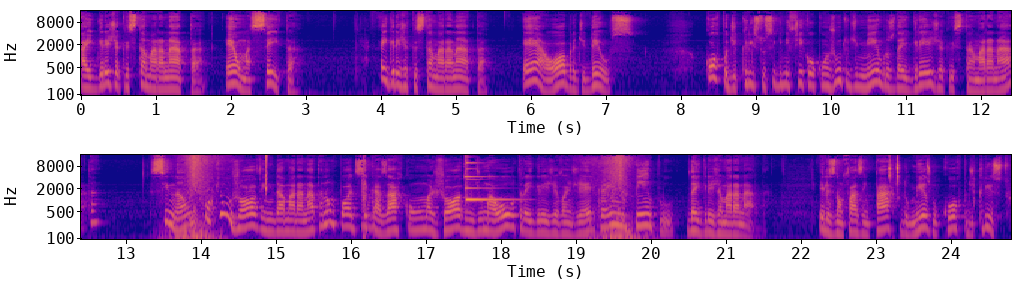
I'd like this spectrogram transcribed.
A Igreja Cristã Maranata é uma seita? A Igreja Cristã Maranata é a obra de Deus? Corpo de Cristo significa o conjunto de membros da Igreja Cristã Maranata? Se não, por que um jovem da Maranata não pode se casar com uma jovem de uma outra igreja evangélica em um templo da Igreja Maranata? Eles não fazem parte do mesmo corpo de Cristo?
